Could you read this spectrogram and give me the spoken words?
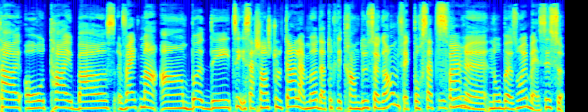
taille haute, taille basse, vêtements en, body, tu sais, ça change tout le temps la mode à toutes les 32 secondes. Fait que pour satisfaire Mm-hmm. euh, nos besoins, ben c'est ça.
